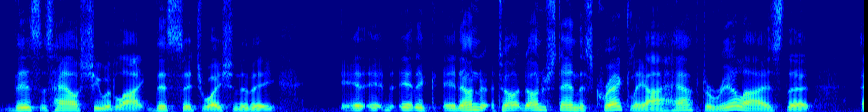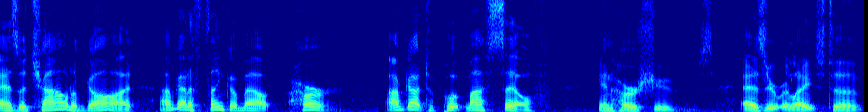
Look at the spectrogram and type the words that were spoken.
this is how she would like this situation to be. It, it, it, it under, to, to understand this correctly, I have to realize that as a child of God, I've got to think about her. I've got to put myself in her shoes as it relates to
